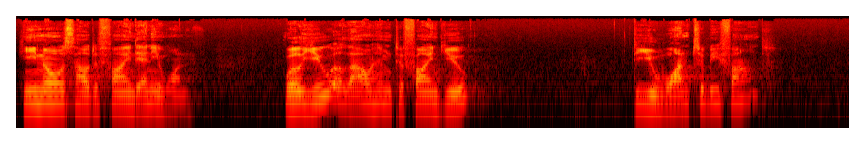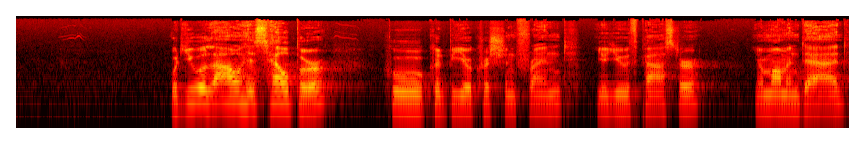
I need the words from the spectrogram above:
He knows how to find anyone. Will you allow him to find you? Do you want to be found? Would you allow his helper, who could be your Christian friend, your youth pastor, your mom and dad,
